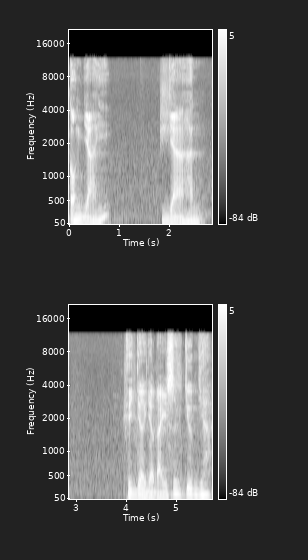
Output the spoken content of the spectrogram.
Còn giải Và hành Thì nhờ vào Đại sư Chương Gia.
